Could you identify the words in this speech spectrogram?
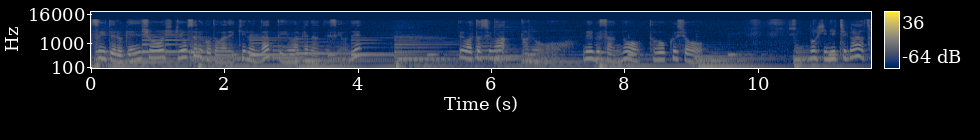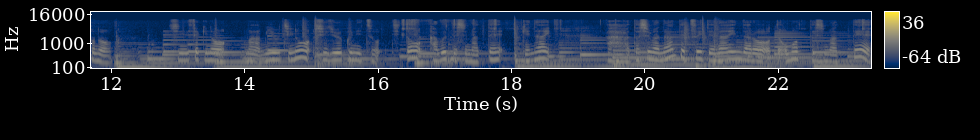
ついてる現象を引き寄せることができるんだっていうわけなんですよね。で私はあのメグさんのトークショーの日にちがその親戚の、まあ、身内の四十九日とかぶってしまっていけないああ私はなんてついてないんだろうって思ってしまって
